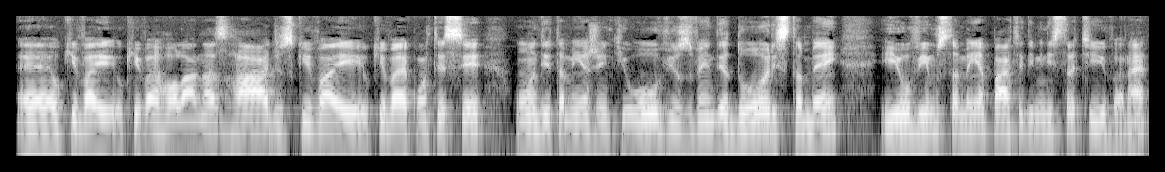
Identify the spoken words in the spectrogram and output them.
é, o que vai o que vai rolar nas rádios, que vai o que vai acontecer, onde também a gente ouve os vendedores também e ouvimos também a parte administrativa, né.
